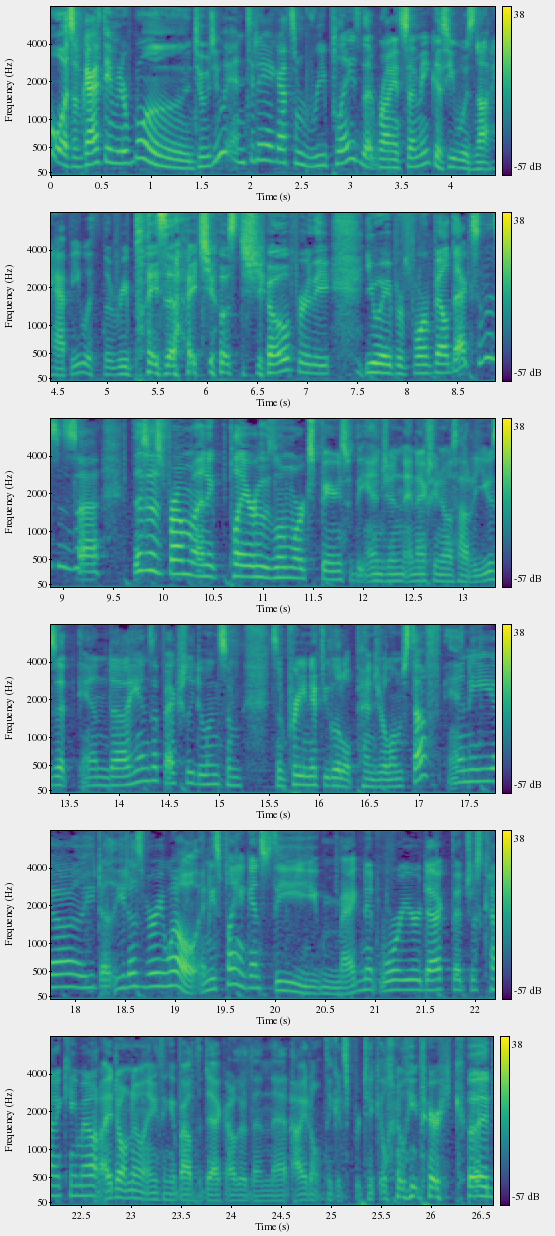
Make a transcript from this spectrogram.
What's up guys, Davinator one two two, and today I got some replays that Ryan sent me because he was not happy with the replays that I chose to show for the UA Performapal deck. So this is uh this is from a player who's a little more experienced with the engine and actually knows how to use it, and uh, he ends up actually doing some some pretty nifty little pendulum stuff, and he uh, he does he does very well. And he's playing against the Magnet Warrior deck that just kind of came out. I don't know anything about the deck other than that I don't think it's particularly very good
